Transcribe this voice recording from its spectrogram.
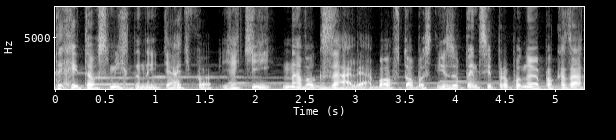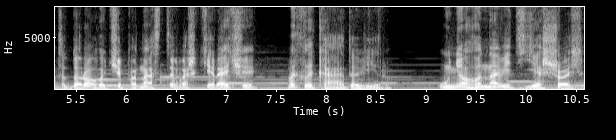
Тихий та усміхнений дядько, який на вокзалі або автобусній зупинці пропонує показати дорогу чи понести важкі речі, викликає довіру. У нього навіть є щось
